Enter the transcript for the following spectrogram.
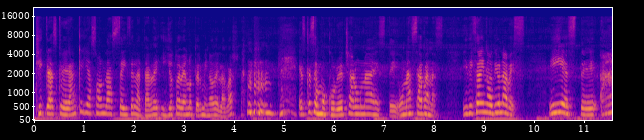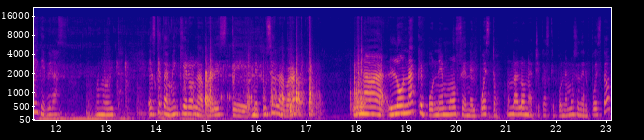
Chicas, creerán que ya son las 6 de la tarde y yo todavía no termino de lavar. es que se me ocurrió echar una, este, unas sábanas. Y dije, ay no, de una vez. Y este, ay, de veras. Bueno, ahorita. Es que también quiero lavar, este, me puse a lavar una lona que ponemos en el puesto. Una lona, chicas, que ponemos en el puesto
